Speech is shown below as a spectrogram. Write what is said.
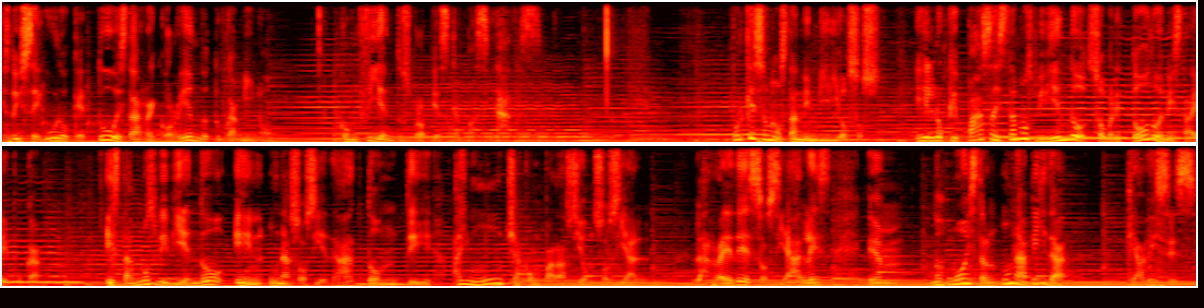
Estoy seguro que tú estás recorriendo tu camino. Confía en tus propias capacidades. ¿Por qué somos tan envidiosos? Eh, lo que pasa, estamos viviendo, sobre todo en esta época, estamos viviendo en una sociedad donde hay mucha comparación social. Las redes sociales em, nos muestran una vida que a veces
